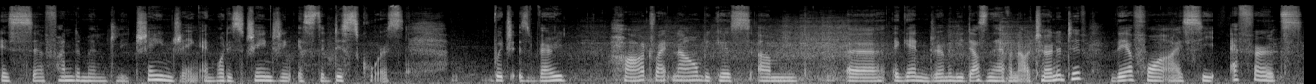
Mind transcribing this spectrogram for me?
is uh, fundamentally changing. And what is changing is the discourse, which is very hard right now because, um, uh, again, Germany doesn't have an alternative. Therefore, I see efforts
